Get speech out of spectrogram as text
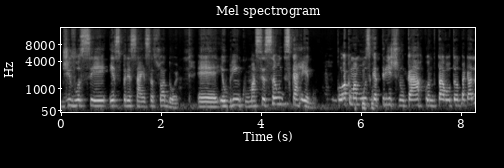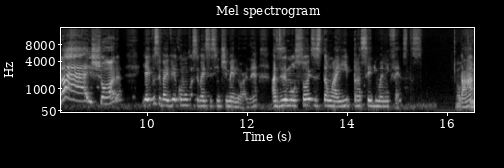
de você expressar essa sua dor. É, eu brinco, uma sessão de descarrego. Coloca uma música triste no carro quando está voltando para casa, ah, e chora. E aí você vai ver como você vai se sentir melhor, né? As emoções estão aí para serem manifestas. Tá?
